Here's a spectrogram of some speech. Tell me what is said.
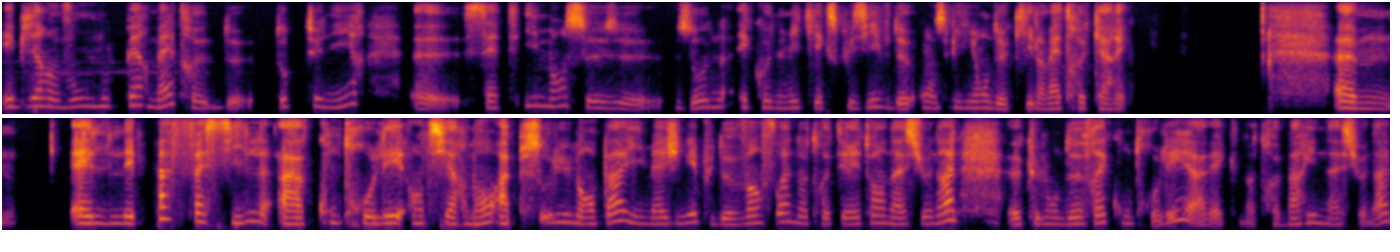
eh bien, vont nous permettre d'obtenir cette immense zone économique exclusive de 11 millions de kilomètres carrés elle n'est pas facile à contrôler entièrement, absolument pas. Imaginez plus de 20 fois notre territoire national euh, que l'on devrait contrôler avec notre marine nationale.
